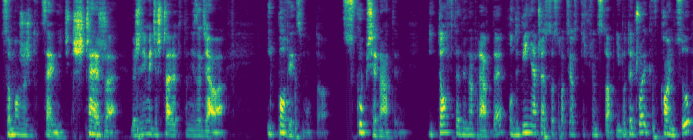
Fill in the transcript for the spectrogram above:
co możesz docenić. Szczerze. Bo jeżeli nie będzie szczery, to to nie zadziała. I powiedz mu to. Skup się na tym. I to wtedy naprawdę odmienia często sytuację o 180 stopni, bo ten człowiek w końcu,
